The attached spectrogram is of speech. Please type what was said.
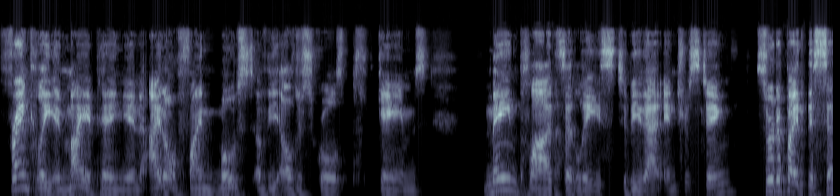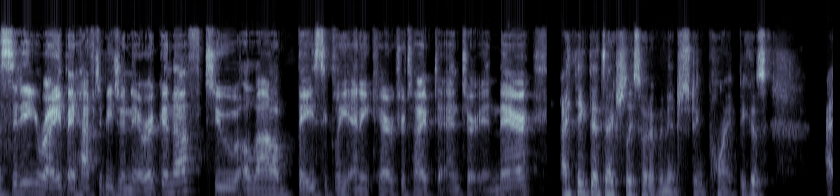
frankly in my opinion i don't find most of the elder scrolls games main plots at least to be that interesting. Sort of by necessity right? They have to be generic enough to allow basically any character type to enter in there. I think that's actually sort of an interesting point because I,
